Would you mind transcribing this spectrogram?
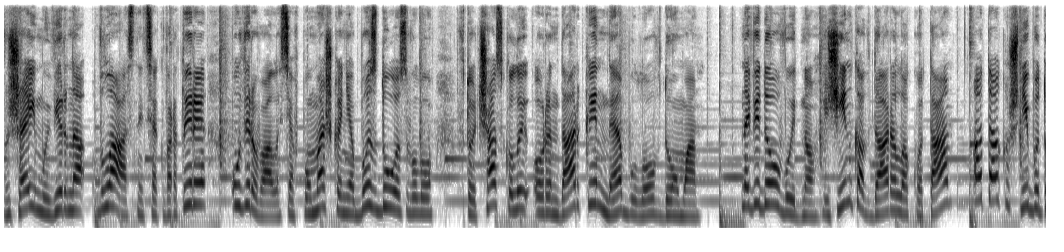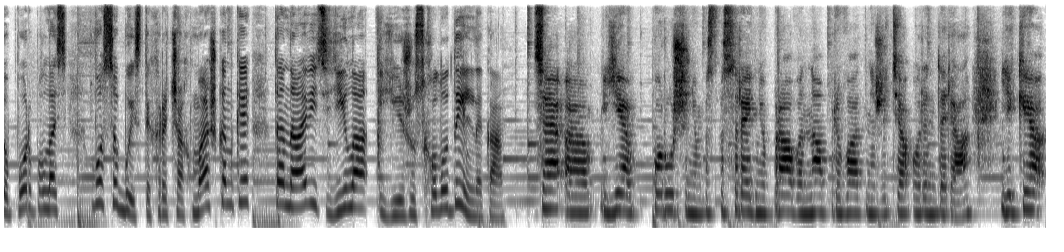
вже ймовірна власниця квартири увірвалася в помешкання без дозволу в той час, коли орендарки не було вдома. На відео видно, жінка вдарила кота, а також нібито порпалась в особистих речах мешканки та навіть їла їжу з холодильника. Це е, є порушенням безпосередньо права на приватне життя орендаря, яке е,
